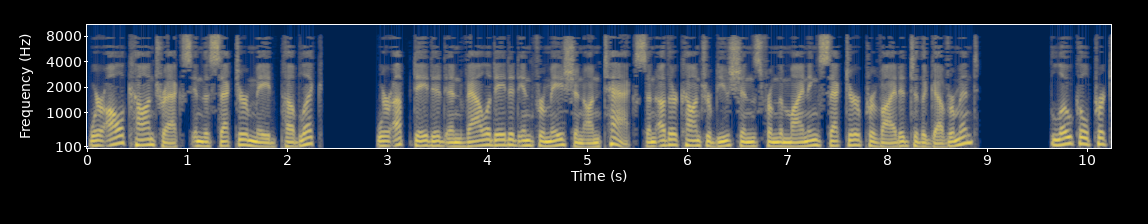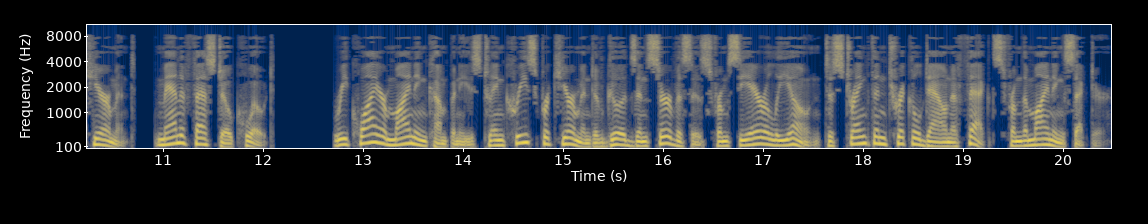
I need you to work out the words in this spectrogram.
Were all contracts in the sector made public? Were updated and validated information on tax and other contributions from the mining sector provided to the government? Local procurement. Manifesto quote require mining companies to increase procurement of goods and services from Sierra Leone to strengthen trickle down effects from the mining sector.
